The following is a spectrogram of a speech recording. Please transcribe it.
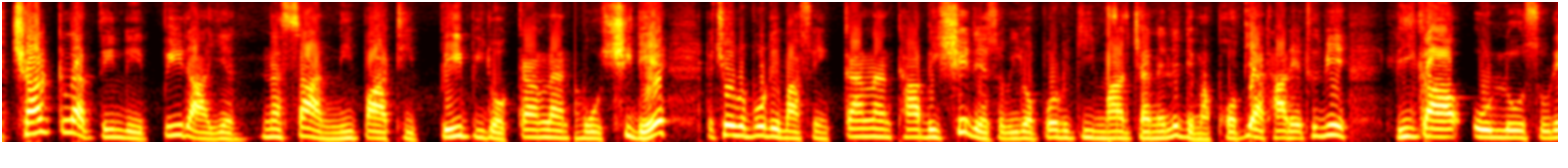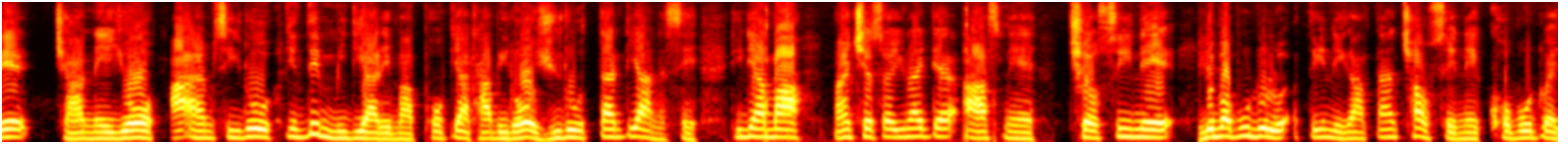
အခြားကလပ်အသင်းတွေပေးတာရဲ့နှစ်ဆနီးပါးထိ ပေးပြီးတော့ကန်လန်ဖို့ရှိတယ်တချို့ report တွေမှာဆိုရင်ကန်လန်ထားပြီးရှိတယ်ဆိုပြီးတော့ပေါ်တူဂီမှာ journalist တွေမှာဖော်ပြထားတယ်အထူးသဖြင့်လီဂါအိုလိုဆိုတဲ့ဂျာနယ်ရော RMC တို့ပြင်သစ်မီဒီယာတွေမှာဖော်ပြထားပြီးတော့ယူရိုတန်120ဒီနေရာမှာ Manchester United Arsenal Chelsea နဲ့ Liverpool တို့လိုအသင်းတွေကတန်း60နဲ့ခေါ်ဖို့အတွက်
